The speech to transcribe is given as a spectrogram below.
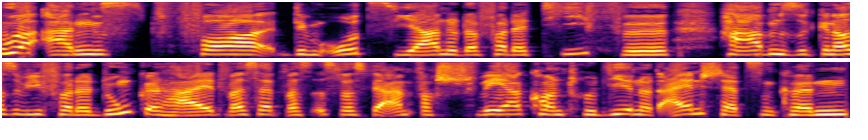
Urangst vor dem Ozean oder vor der Tiefe haben, so genauso wie vor der Dunkelheit, was halt was ist, was wir einfach schwer kontrollieren und einschätzen können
